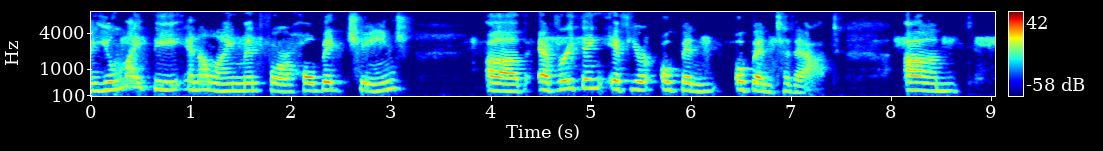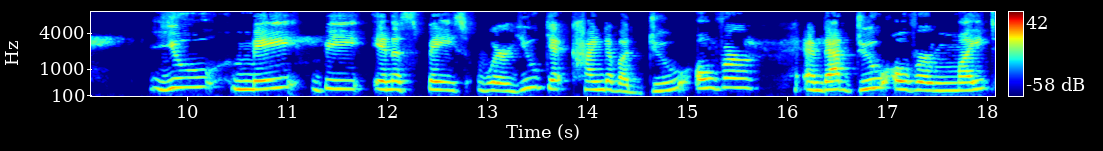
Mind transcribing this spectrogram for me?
You might be in alignment for a whole big change of everything if you're open open to that. Um, you may be in a space where you get kind of a do over, and that do over might,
